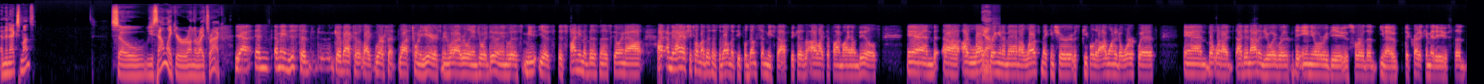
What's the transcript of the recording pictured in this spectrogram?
in the next month. So you sound like you're on the right track. Yeah, and I mean, just to go back to like where I spent the last 20 years. I mean, what I really enjoyed doing was me, know, is finding the business, going out. I, I mean, I actually told my business development people, don't send me stuff because I like to find my own deals. And uh, I love yeah. bringing them in. I love making sure it was people that I wanted to work with. And but what I I did not enjoy were the annual reviews or the you know the credit committees, the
